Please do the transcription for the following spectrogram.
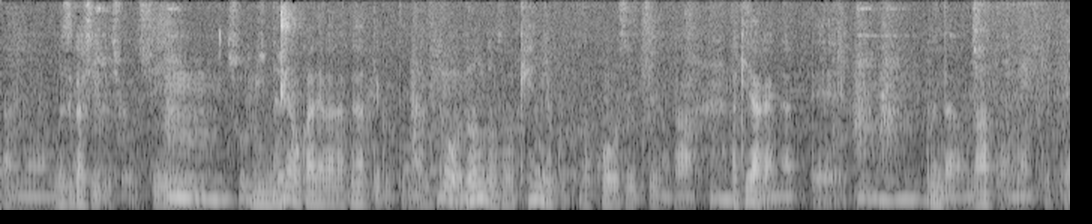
あの難しいでしょうし、うんそうですみんなねお金がなくなっていくってなると、うん。どんどんその権力の構図っていうのがうん。明らかになっていくんだろうなと思ってて、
